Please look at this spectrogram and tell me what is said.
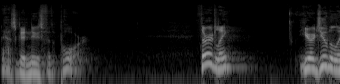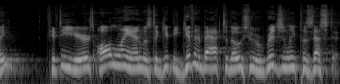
That's good news for the poor. Thirdly, year of Jubilee 50 years, all land was to get, be given back to those who originally possessed it.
